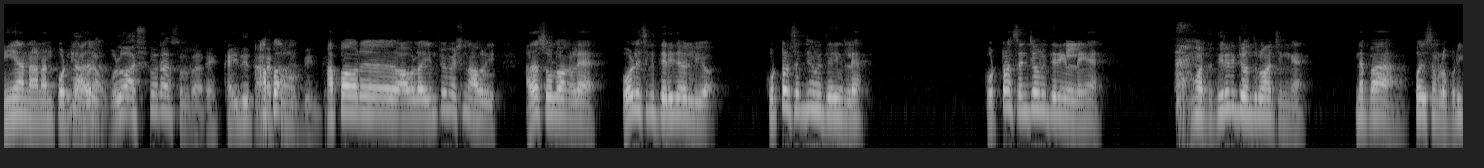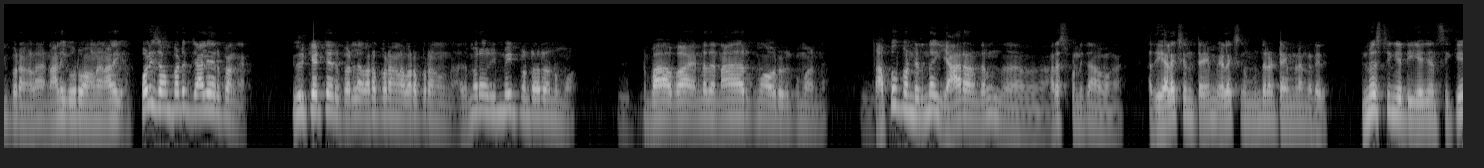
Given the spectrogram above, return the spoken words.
நீயா நானான்னு போட்டு அதுல அவ்வளவு அஷ்வரா சொல்றாரு. கைது நடக்கும் அப்படின்ட்டு. அப்ப அவரு அவ்வளவு இன்ஃபர்மேஷன் அவரு அதான் சொல்லுவாங்களே போலீஸுக்கு தெரியுதோ இல்லையோ? குற்றம் செஞ்சவங்க தெரியுங்களே குற்றம் செஞ்சவங்க தெரியும் இல்லைங்க ஒருத்தர் திருடிட்டு வந்துருவான் வச்சுங்க என்னப்பா போலீஸ் நம்மளை பிடிக்க போறாங்களா? நாளைக்கு வருவாங்களா? நாளைக்கு போலீஸ் அவங்க பாட்டுக்கு ஜாலியா இருப்பாங்க. இவர் கேட்டே இருப்பார்ல வரப்போறாங்களா வரப்போறாங்களா அது மாதிரி அவர் இன்வைட் பண்றாரு என்னமோ. வா வா என்னதான் நான் இருக்குமா அவர் இருக்குமான்னு. தப்பு பண்ணிருந்தா யாரா இருந்தாலும் அரெஸ்ட் பண்ணி தான் ஆவாங்க. அது எலெக்ஷன் டைம் எலெக்ஷன் முந்தின டைம்லாம் கிடையாது. இன்வெஸ்டிகேட்டிவ் ஏஜென்சிக்கு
